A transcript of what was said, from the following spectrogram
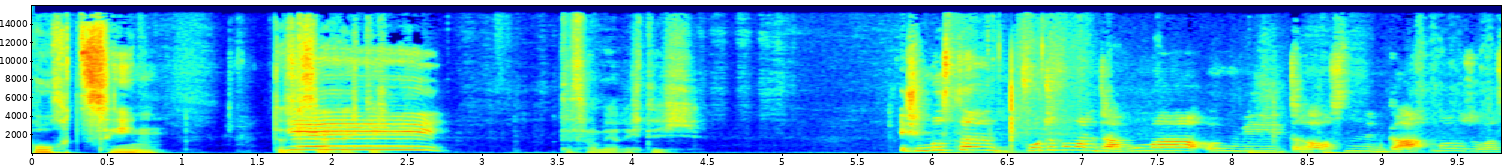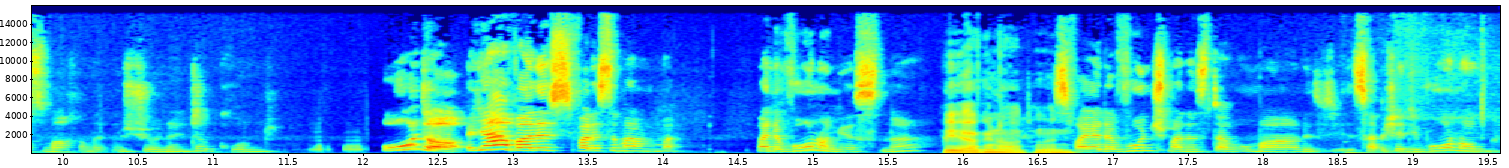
hoch 10. Das ist ja richtig. Yay! Das haben wir richtig. Ich muss dann ein Foto von meinem Daruma irgendwie draußen im Garten oder sowas machen mit einem schönen Hintergrund. Oder, ja, weil es, weil es immer meine Wohnung ist, ne? Ja, genau. Dann Das war ja der Wunsch meines Daruma. Jetzt habe ich ja die Wohnung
